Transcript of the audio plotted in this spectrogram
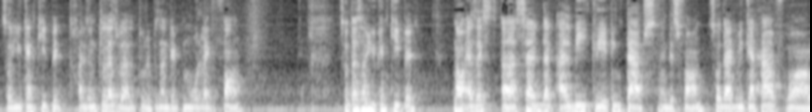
So you can keep it horizontal as well to represent it more like a form. So that's how you can keep it now as I uh, said that I'll be creating tabs in this form so that we can have uh,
